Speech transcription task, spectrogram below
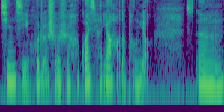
亲戚，或者说是很关系很要好的朋友。嗯，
